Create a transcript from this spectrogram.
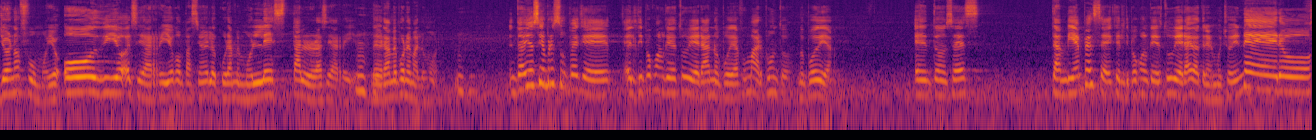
yo no fumo, yo odio el cigarrillo con pasión y locura, me molesta el olor a cigarrillo, Ujú. de verdad me pone mal humor. Entonces yo siempre supe que el tipo con el que yo estuviera no podía fumar, punto, no podía. Entonces, también pensé que el tipo con el que yo estuviera iba a tener mucho dinero,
